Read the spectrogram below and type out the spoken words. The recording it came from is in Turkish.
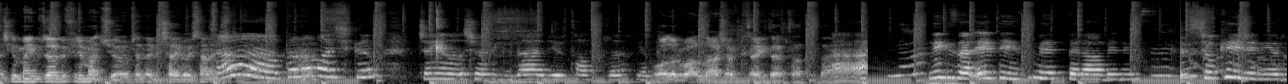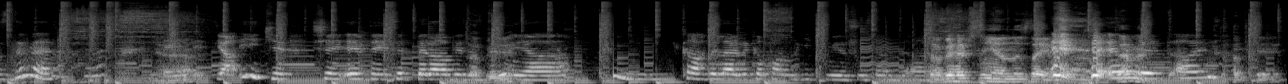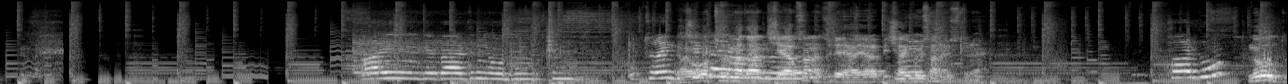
Aşkım ben güzel bir film açıyorum. Sen de bir çay koysana üstüne. Ha, tamam aşkım. Can yanına da şöyle güzel bir tatlı yapalım. Olur vallahi çok güzel gider tatlı da. Aa, ne güzel evdeyiz değil mi? Hep beraberiz. Çok eğleniyoruz değil mi? Evet. Ya iyi ki şey evdeyiz hep beraberiz değil Tabii. mi ya? Hmm, Kahvelerde kapandı gitmiyorsun sen de. Ay. Tabii hepsinin yanınızdayım. değil mi? evet, aynen. Tabii. Ay geberdim yorgunluktan. Oturayım bir Ya çek oturmadan ayağımı. şey yapsana Züleyha ya. Bir çay Ne? koysana üstüne. Pardon? Ne oldu?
